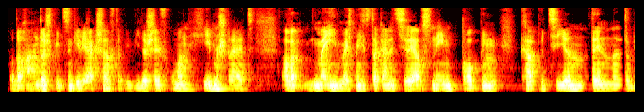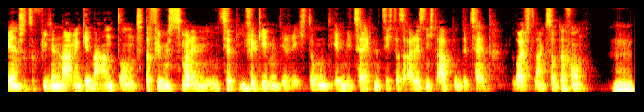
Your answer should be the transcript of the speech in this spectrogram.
oder auch andere Spitzengewerkschafter wie Wiederchef Roman Hebenstreit. Aber ich möchte mich jetzt da gar nicht sehr aufs Name-Dropping kaprizieren, denn da werden schon so viele Namen genannt und dafür müsste es mal eine Initiative geben in die Richtung. Und irgendwie zeichnet sich das alles nicht ab und die Zeit läuft langsam davon. Mhm.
